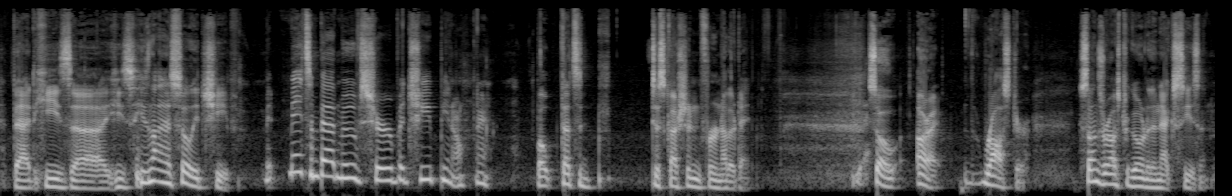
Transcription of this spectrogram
that he's uh, he's he's not necessarily cheap. Made some bad moves, sure, but cheap, you know. Eh. Well, that's a discussion for another day. Yes. So, all right, roster, Suns roster going to the next season,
